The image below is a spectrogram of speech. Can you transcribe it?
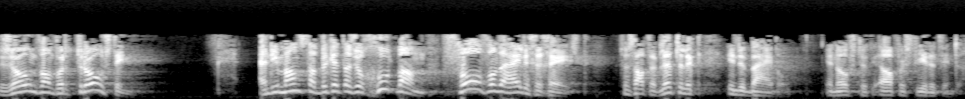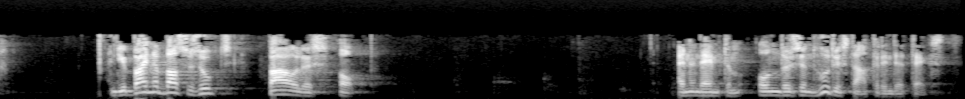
Zoon van vertroosting. En die man staat bekend als een goed man, vol van de Heilige Geest. Zo staat het letterlijk in de Bijbel, in hoofdstuk 11, vers 24. En die Barnabas zoekt Paulus op. En neemt hem onder zijn hoede, staat er in de tekst.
